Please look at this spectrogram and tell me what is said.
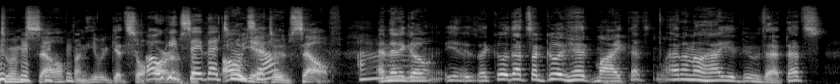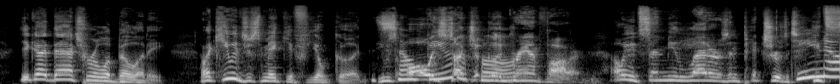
to himself. And he would get so Oh, hard on he'd say that to oh, himself? yeah, to himself. And then he'd go, ah. he's like, oh, that's a good hit, Mike. That's, I don't know how you do that. That's, you got natural ability. Like he would just make you feel good. He was So always such a good grandfather. Oh, he'd send me letters and pictures. Do you he'd know?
